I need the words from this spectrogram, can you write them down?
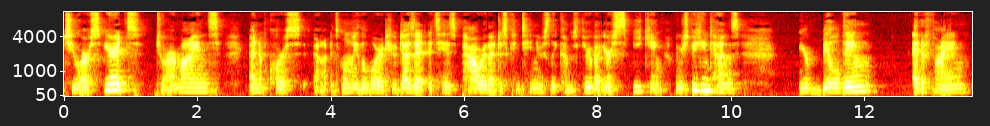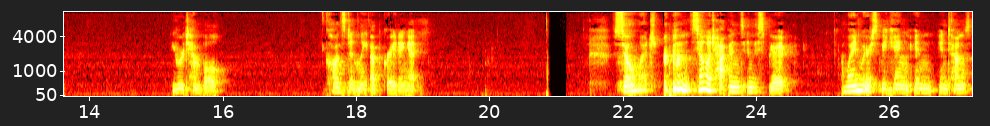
to our spirits, to our minds. And of course, uh, it's only the Lord who does it. It's His power that just continuously comes through. But you're speaking, when you're speaking tongues, you're building, edifying your temple, constantly upgrading it so much so much happens in the spirit when we're speaking in in tongues.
